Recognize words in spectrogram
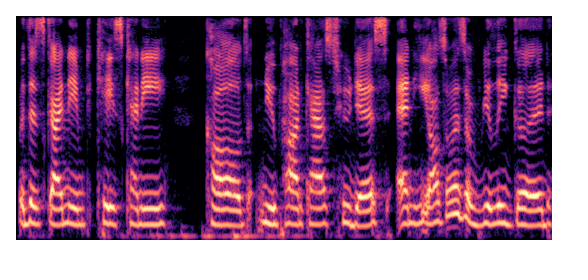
with this guy named Case Kenny called New Podcast Who Dis, and he also has a really good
